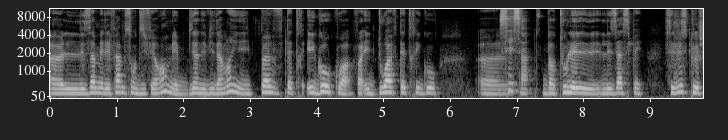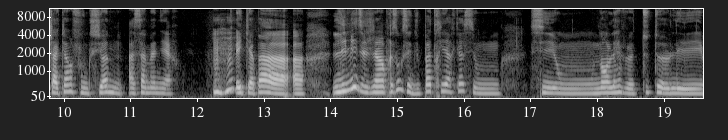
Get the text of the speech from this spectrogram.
euh, les hommes et les femmes sont différents, mais bien évidemment, ils peuvent être égaux, quoi. Enfin, ils doivent être égaux. Euh, c'est ça. Dans tous les, les aspects. C'est juste que chacun fonctionne à sa manière. Mhm. Et qu'il n'y a pas à, Limite, j'ai l'impression que c'est du patriarcat si on, si on enlève toutes les,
